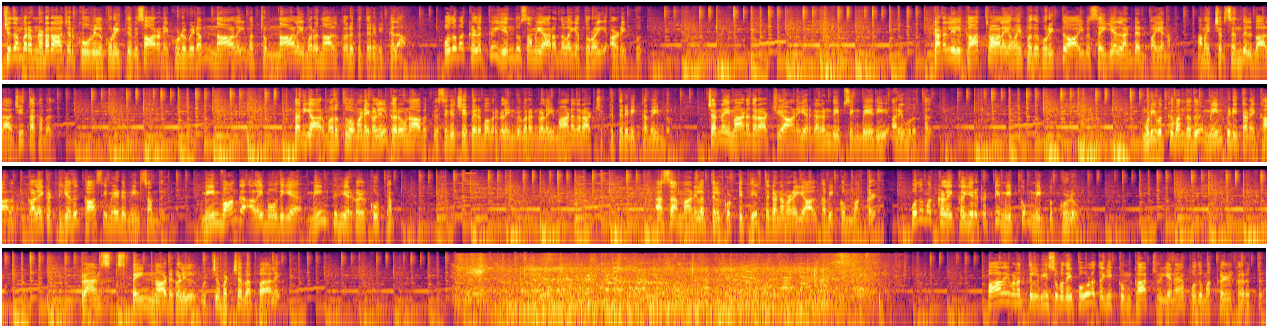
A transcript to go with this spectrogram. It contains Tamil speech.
சிதம்பரம் நடராஜர் கோவில் குறித்து விசாரணை குழுவிடம் நாளை மற்றும் நாளை மறுநாள் கருத்து தெரிவிக்கலாம். பொதுமக்களுக்கு இந்து சமய அறநிலையத்துறை அழைப்பு. கடலில் காற்றாலை அமைப்பது குறித்து ஆய்வு செய்ய லண்டன் பயணம். அமைச்சர் செந்தில் பாலாஜி தகவல். தனியார் மருத்துவமனைகளில் கரோனாவுக்கு சிகிச்சை பெறுபவர்களின் விவரங்களை மாநகராட்சிக்கு தெரிவிக்க வேண்டும். சென்னை மாநகராட்சி ஆணையர் ககன்தீப் சிங் பேதி அறிவுறுத்தல். முடிவுக்கு வந்தது மீன்பிடி தடைக்காலம். களை கட்டியது காசிமேடு மீன் சந்தை. மீன் வாங்க அலைமோதிய மீன் பிரியர்கள் கூட்டம். அசாம் மாநிலத்தில் கொட்டி தீர்த்த கனமழையால் தவிக்கும் மக்கள். பொதுமக்களை கயிறு கட்டி மீட்கும் மீட்புக் குழு. பிரான்ஸ் ஸ்பெயின் நாடுகளில் உச்சபட்ச வெப்ப அலை. பாலைவனத்தில் வீசுவதைப் போல தகிக்கும் காற்று என பொதுமக்கள் கருத்து.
